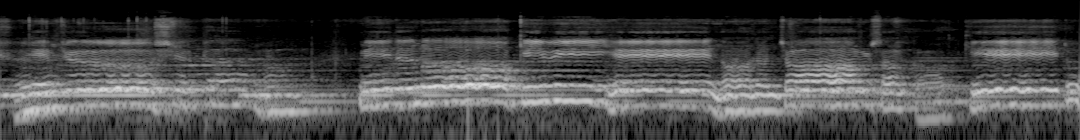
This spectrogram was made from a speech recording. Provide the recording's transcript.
주님 주실 평안 믿음 얻기 위해 너는 정성껏 기도했나?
